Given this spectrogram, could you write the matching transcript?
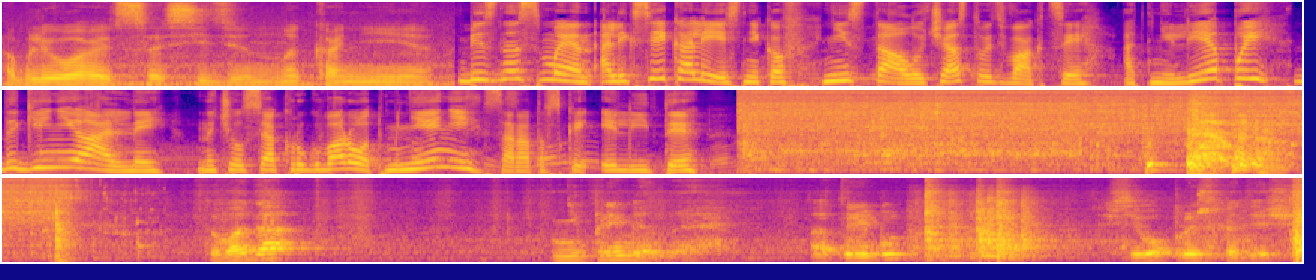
обливаются, сидя на коне. Бизнесмен Алексей Колесников не стал участвовать в акции. От нелепой до гениальной начался круговорот мнений саратовской элиты. то вода непременная атрибут всего происходящего.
